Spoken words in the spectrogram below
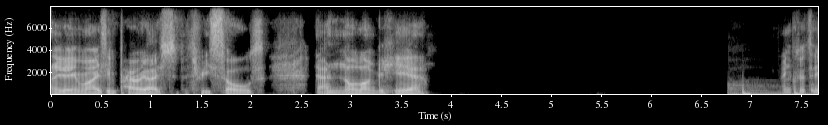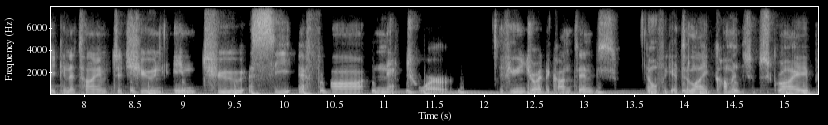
And again, rising paradise to the three souls that are no longer here. Thanks for taking the time to tune into CFR Network. If you enjoyed the content, don't forget to like, comment, subscribe,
